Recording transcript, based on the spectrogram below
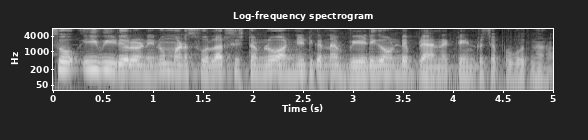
సో ఈ వీడియోలో నేను మన సోలార్ సిస్టంలో అన్నిటికన్నా వేడిగా ఉండే ప్లానెట్ ఏంటో చెప్పబోతున్నాను.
